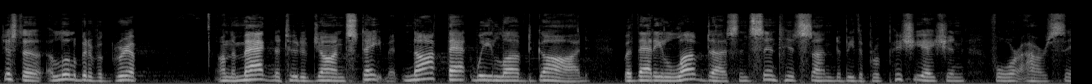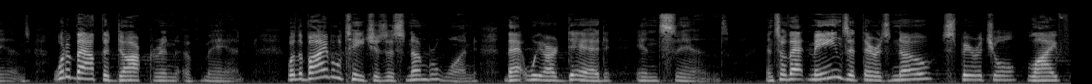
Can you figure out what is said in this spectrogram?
just a, a little bit of a grip on the magnitude of John's statement. Not that we loved God, but that he loved us and sent his son to be the propitiation for our sins. What about the doctrine of man? Well, the Bible teaches us, number one, that we are dead in sins. And so that means that there is no spiritual life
